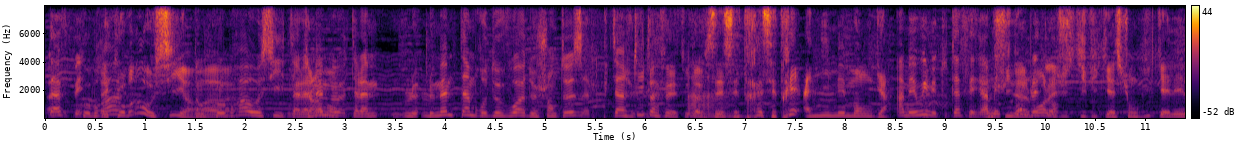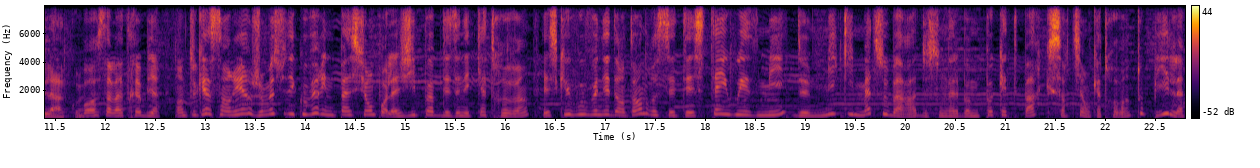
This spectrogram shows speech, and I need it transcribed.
à fait. Cobra, Et Cobra aussi. Hein. Dans Ouais. Cobra aussi, t'as la Carrément. même, t'as la- le, le même timbre de voix de chanteuse. Putain, je- Tout à fait, tout à fait. C'est- très, c'est très animé manga. Ah mais oui, fait. mais tout à fait. Ah mais finalement, la justification geek, elle est là, quoi. Bon, ça va très bien. En tout cas, sans rire, je me suis découvert une passion pour la J-pop des années 80. Et ce que vous venez d'entendre, c'était Stay With Me de Miki Matsubara de son album Pocket Park, sorti en 80, tout pile,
